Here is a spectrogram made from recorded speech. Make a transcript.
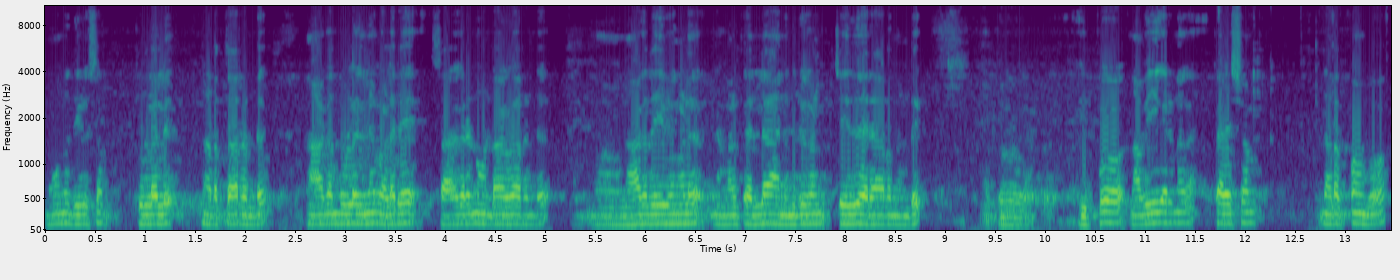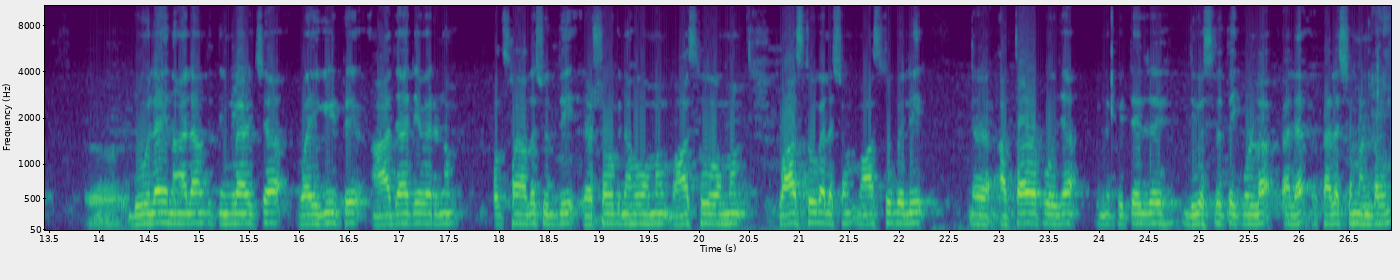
മൂന്ന് ദിവസം തുള്ളൽ നടത്താറുണ്ട്. നാഗം തുള്ളലിന് വളരെ സഹകരണം ഉണ്ടാകാറുണ്ട്. നാഗദൈവങ്ങൾ ഞങ്ങൾക്ക് എല്ലാ അനുഗ്രഹങ്ങളും ചെയ്തു തരാറുണ്ട് അപ്പോൾ ഇപ്പോൾ നവീകരണ കലശം നടക്കുമ്പോൾ ജൂലൈ നാലാമത്തെ തിങ്കളാഴ്ച വൈകിട്ട് ആചാര്യവരണം പ്രസാദശുദ്ധി രക്ഷോഗ്നഹോമം വാസ്തുഹോമം വാസ്തുകലശം വാസ്തുബലി അത്താഴപൂജ പിന്നെ പിറ്റേ ദിവസത്തേക്കുള്ള കല കലശമണ്ഡപം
